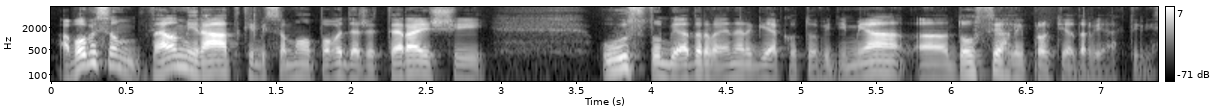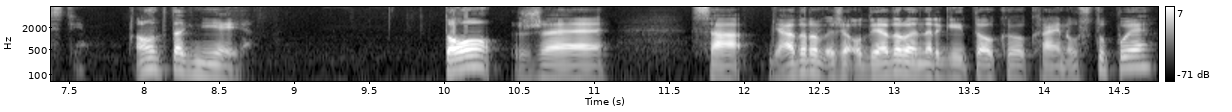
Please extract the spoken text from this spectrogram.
A bol by som veľmi rád, keby som mohol povedať, že terajší ústup jadrovej energie, ako to vidím ja, dosiahli protijadroví aktivisti. A on to tak nie je. To, že, sa jadrov, že od jadrovej energie toľko krajín ustupuje,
